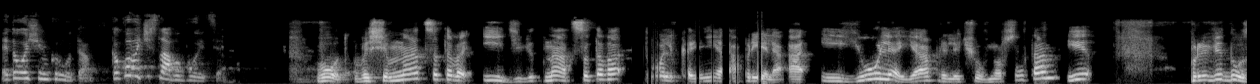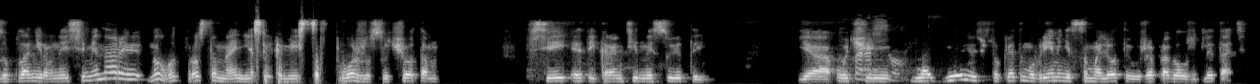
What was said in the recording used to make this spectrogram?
это очень круто. Какого числа вы будете? Вот, 18 и 19 только не апреля, а июля я прилечу в Нур-Султан и проведу запланированные семинары, ну вот просто на несколько месяцев позже с учетом всей этой карантинной суеты. Я ну, очень хорошо. надеюсь, что к этому времени самолеты уже продолжат летать.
